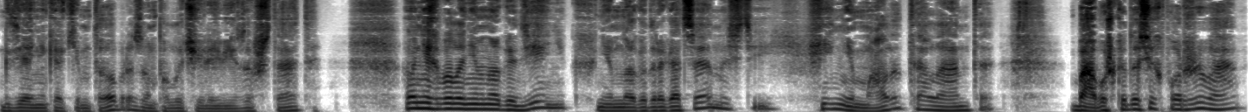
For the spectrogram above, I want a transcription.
где они каким-то образом получили визу в Штаты. У них было немного денег, немного драгоценностей и немало таланта. Бабушка до сих пор жива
